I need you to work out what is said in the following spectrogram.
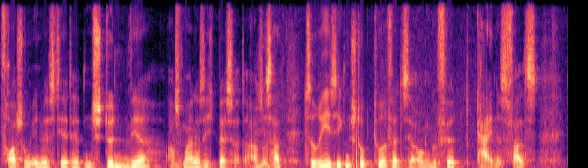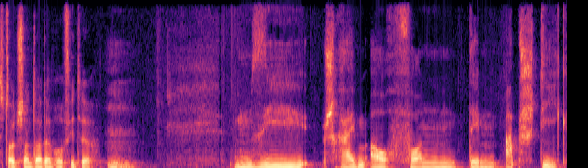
Forschung investiert hätten, stünden wir aus meiner Sicht besser da. Also es hat zu riesigen Strukturverzerrungen geführt. Keinesfalls ist Deutschland da der Profiteur. Sie schreiben auch von dem Abstieg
